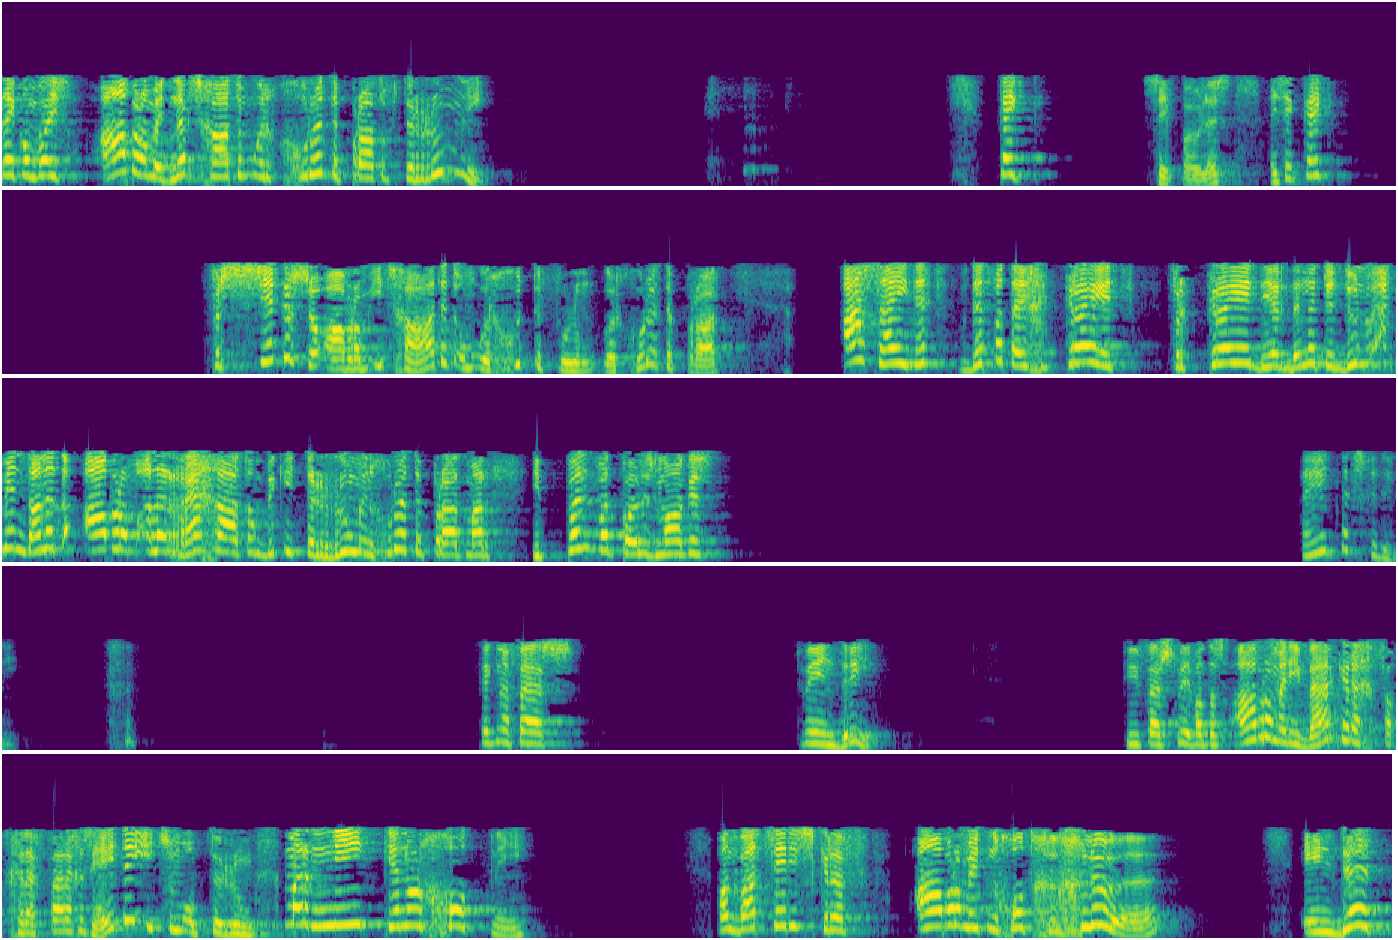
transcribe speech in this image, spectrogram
En hy kom wys Abraham het niks gehad om oor groot te praat of te roem nie. Kyk, sê Paulus. Hy sê kyk verseker sou Abraham iets gehad het om oor goed te voel, om oor groot te praat, as hy dit dit wat hy gekry het verkry het deur dinge te doen. Ek meen dan het Abraham alle reg gehad om bietjie te roem en groot te praat, maar die punt wat Paulus maak is hy het niks gedoen nie. Kyk na vers 2 en 3. 4 vers 2 want as Abraham uit die werke geregverdig is, het hy iets om op te roem, maar nie teenoor God nie. Want wat sê die skrif? Abraham het in God geglo en dit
